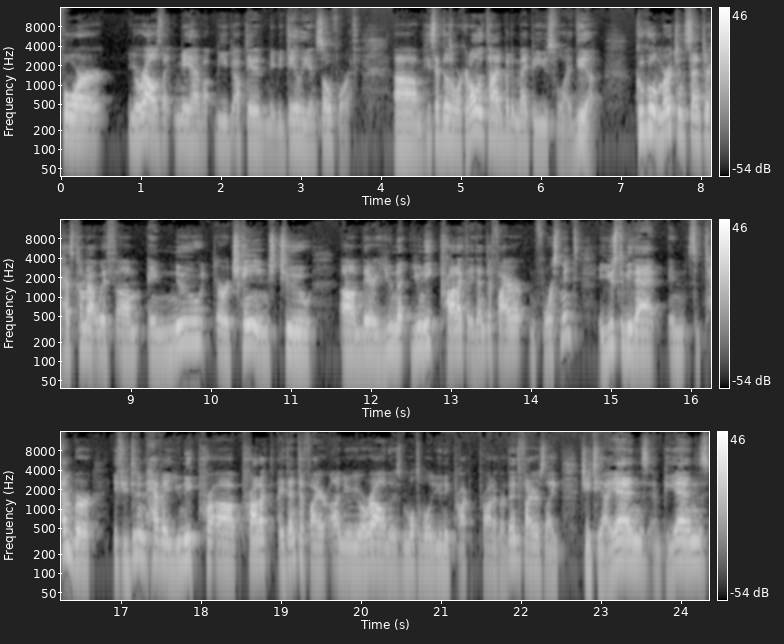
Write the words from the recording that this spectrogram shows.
for URLs that may have be updated maybe daily and so forth. Um, he said it doesn't work at all the time, but it might be a useful idea. Google Merchant Center has come out with um, a new or change to um, their uni- unique product identifier enforcement. It used to be that in September, if you didn't have a unique pro- uh, product identifier on your URL, and there's multiple unique pro- product identifiers like GTINs, MPNs,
